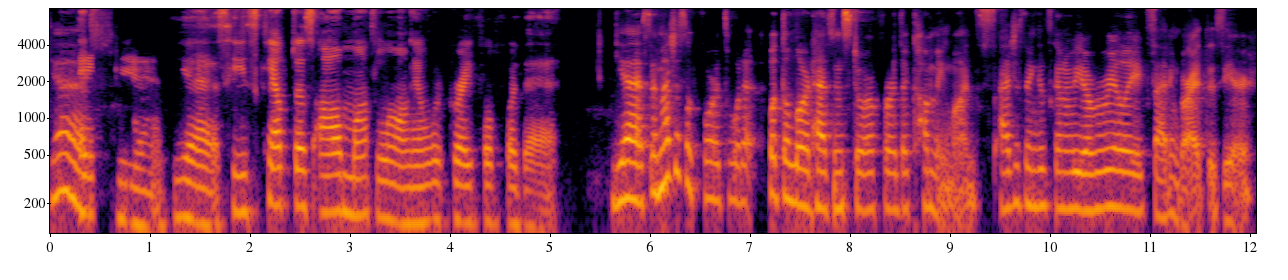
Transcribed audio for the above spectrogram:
Yes. Amen. Yes. He's kept us all month long, and we're grateful for that. Yes, and I just look forward to what what the Lord has in store for the coming months. I just think it's going to be a really exciting ride this year.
